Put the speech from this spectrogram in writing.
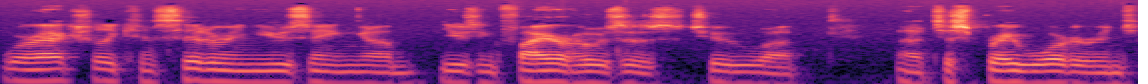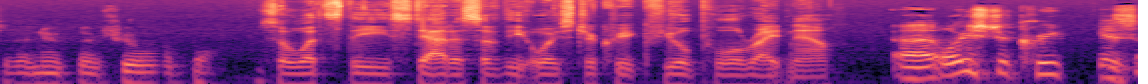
we're actually considering using um, using fire hoses to uh, to spray water into the nuclear fuel pool. So, what's the status of the Oyster Creek fuel pool right now? Uh, Oyster Creek is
